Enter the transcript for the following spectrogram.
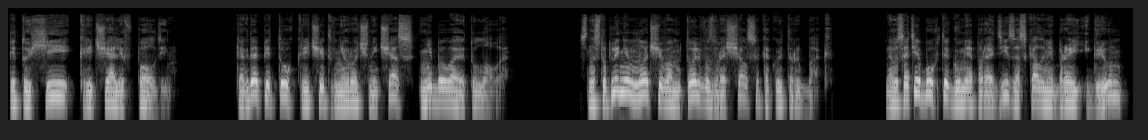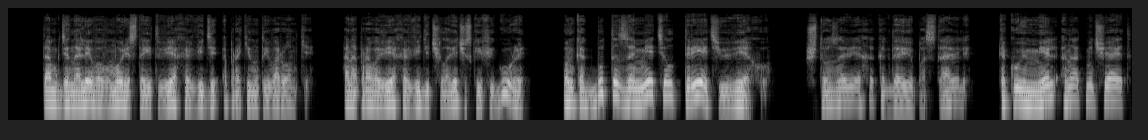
Петухи кричали в полдень. Когда петух кричит в неурочный час, не бывает улова. С наступлением ночи в Амтоль возвращался какой-то рыбак. На высоте бухты Гуме-Паради, за скалами Брей и Грюн, там, где налево в море стоит веха в виде опрокинутой воронки, а направо веха в виде человеческой фигуры, он как будто заметил третью веху. Что за веха, когда ее поставили? Какую мель она отмечает?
